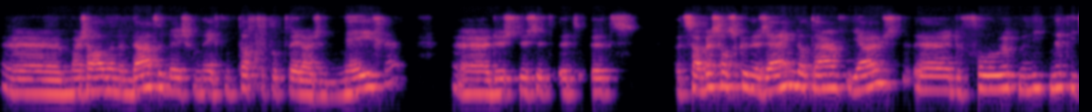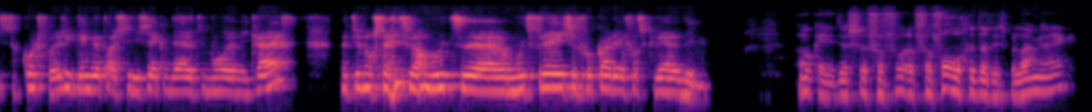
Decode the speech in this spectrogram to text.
Uh, maar ze hadden een database van 1980 tot 2009. Uh, dus dus het, het, het, het zou best wel eens kunnen zijn dat daar juist uh, de follow-up niet net iets te kort voor is. Ik denk dat als je die secundaire tumoren niet krijgt, dat je nog steeds wel moet, moet vrezen voor cardiovasculaire dingen. Oké, dus vervolgen dat is belangrijk.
